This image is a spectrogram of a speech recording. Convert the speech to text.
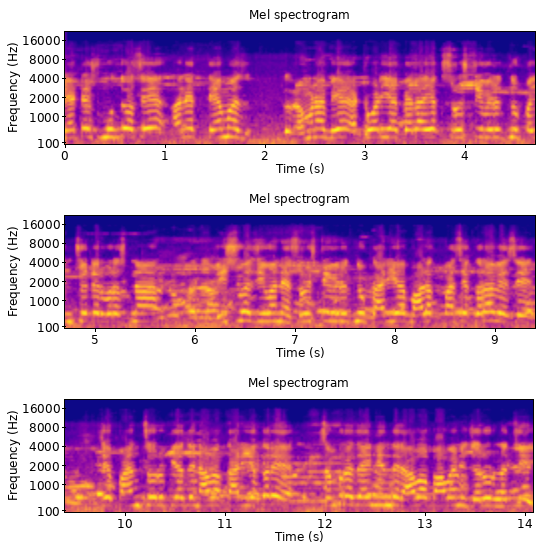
લેટેસ્ટ મુદ્દો છે અને તેમજ હમણાં બે અઠવાડિયા પહેલા એક સૃષ્ટિ વિરુદ્ધનું પંચોતેર વર્ષના વિશ્વ જીવને સૃષ્ટિ વિરુદ્ધનું કાર્ય બાળક પાસે કરાવે છે, જે પાંચસો રૂપિયા દઈને આવા કાર્ય કરે, સંપ્રદાયની અંદર આવા પાવાની જરૂર નથી.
